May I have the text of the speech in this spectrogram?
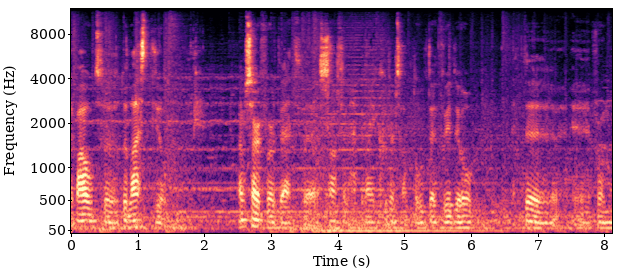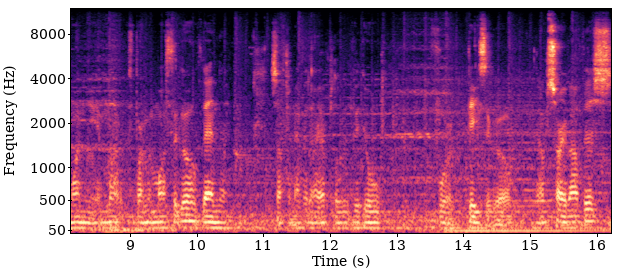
about uh, the last video. I'm sorry for that, uh, something happened, I couldn't upload that video the, from one month, from a month ago, then something happened, I uploaded video four days ago. I'm sorry about this.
